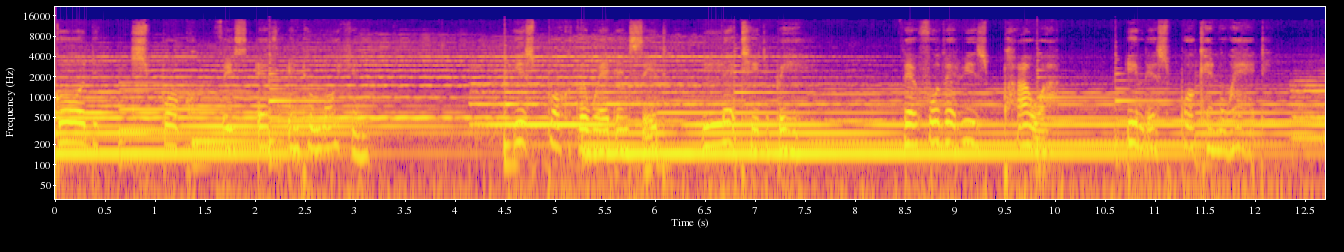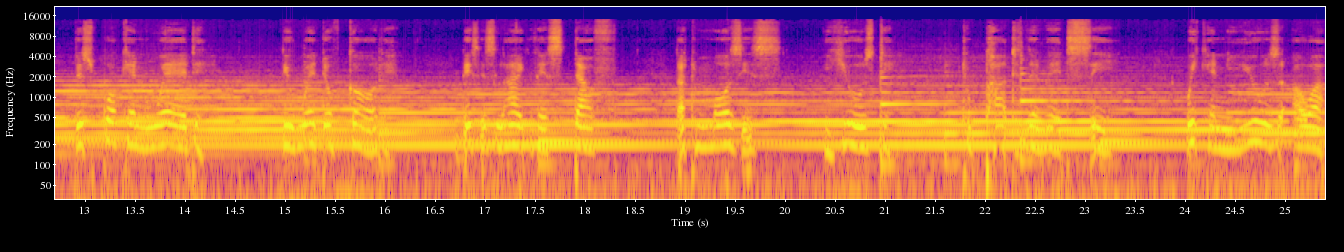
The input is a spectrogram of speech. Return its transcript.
God spoke this earth into motion. He spoke the word and said, Let it be. Therefore, there is power in the spoken word. The spoken word, the word of God, this is like the staff that Moses used to part the Red Sea. We can use our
